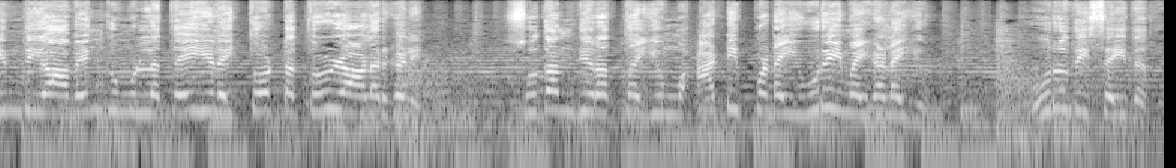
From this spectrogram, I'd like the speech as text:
இந்தியாவெங்கும் உள்ள தேயிலை தோட்ட தொழிலாளர்களின் சுதந்திரத்தையும் அடிப்படை உரிமைகளையும் உறுதி செய்தது.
